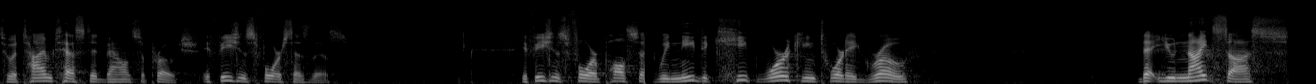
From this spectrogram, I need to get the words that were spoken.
to a time tested, balanced approach. Ephesians 4 says this Ephesians 4, Paul says we need to keep working toward a growth that unites us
